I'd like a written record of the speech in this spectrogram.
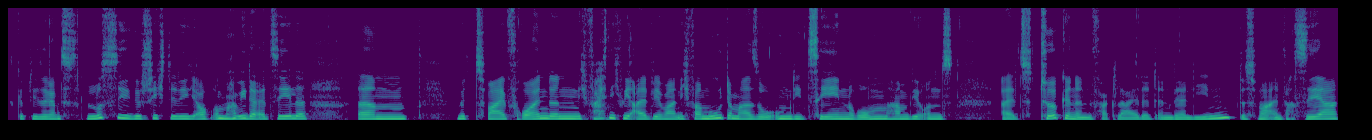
Es gibt diese ganz lustige Geschichte, die ich auch immer wieder erzähle, ähm, mit zwei Freundinnen. Ich weiß nicht, wie alt wir waren. Ich vermute mal so um die zehn rum haben wir uns als Türkinnen verkleidet in Berlin. Das war einfach sehr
